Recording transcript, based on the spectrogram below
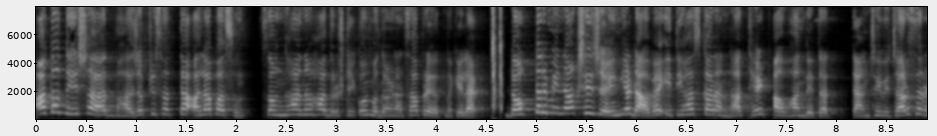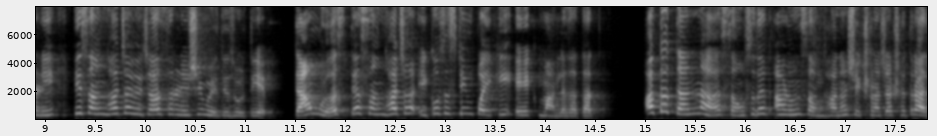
आता देशात भाजपची सत्ता आल्यापासून संघानं हा दृष्टिकोन बदलण्याचा प्रयत्न केलाय. डॉक्टर मीनाक्षी जैन या डाव्या इतिहासकारांना थेट आव्हान देतात. त्यांची विचारसरणी ही संघाच्या विचारसरणीशी मिळती जुळतीये त्यामुळंच त्या संघाच्या इकोसिस्टीम पैकी एक मानल्या जातात. आता त्यांना संसदेत आणून संघानं शिक्षणाच्या क्षेत्रात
